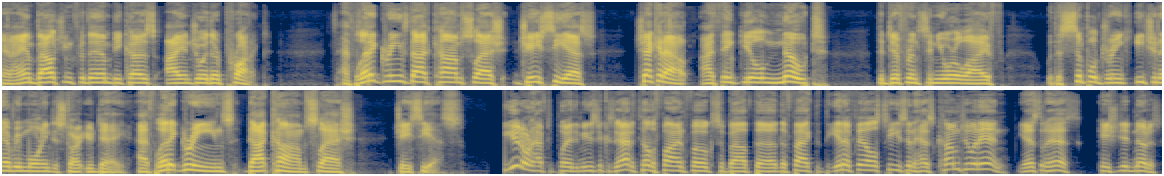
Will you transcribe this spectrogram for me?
and I am vouching for them because I enjoy their product. Athleticgreens.com slash JCS. Check it out. I think you'll note the difference in your life with a simple drink each and every morning to start your day. Athleticgreens.com slash JCS. You don't have to play the music because I got to tell the fine folks about the, the fact that the NFL season has come to an end. Yes, it has, in case you didn't notice.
